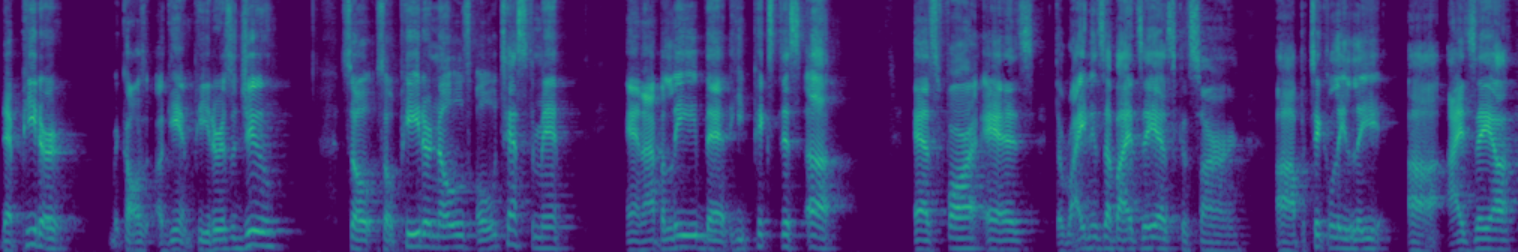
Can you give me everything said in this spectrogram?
that Peter, because again, Peter is a Jew, so so Peter knows Old Testament, and I believe that he picks this up as far as the writings of Isaiah is concerned, uh, particularly uh, Isaiah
